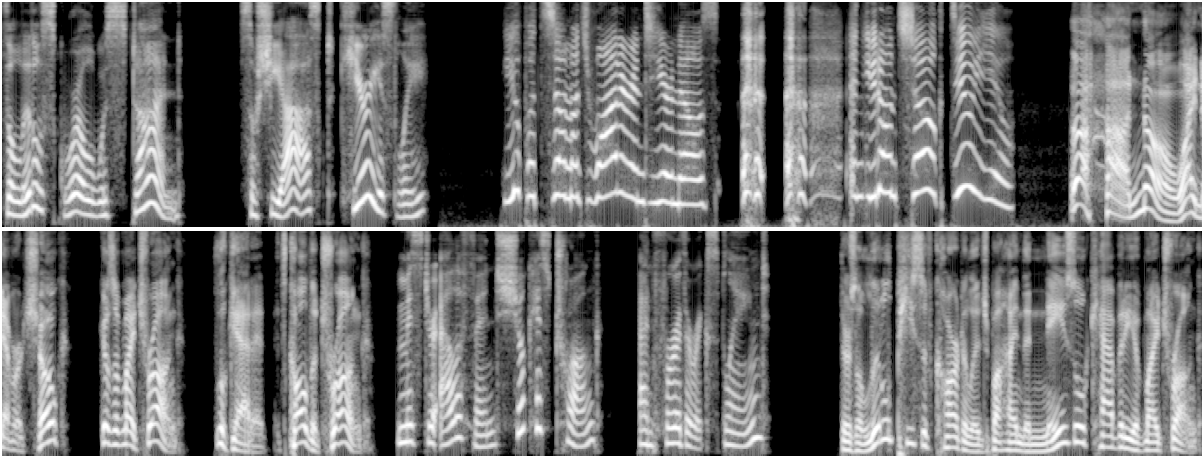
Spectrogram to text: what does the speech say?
The little squirrel was stunned, so she asked curiously, You put so much water into your nose, and you don't choke, do you? Ha ha! No, I never choke because of my trunk. Look at it, it's called a trunk. Mr. Elephant shook his trunk and further explained. There's a little piece of cartilage behind the nasal cavity of my trunk.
